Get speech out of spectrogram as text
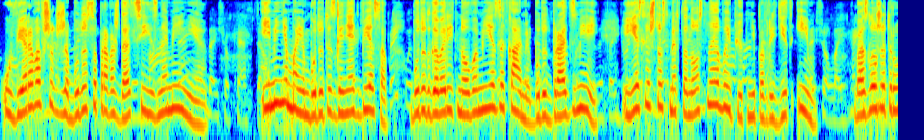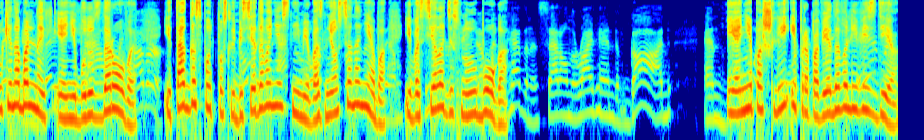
У веровавших же будут сопровождать сии знамения. Именем моим будут изгонять бесов, будут говорить новыми языками, будут брать змей, и если что смертоносное выпьют, не повредит им. Возложат руки на больных, и они будут здоровы. И так Господь после беседования с ними вознесся на небо и воссел одесную Бога. И они пошли и проповедовали везде,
